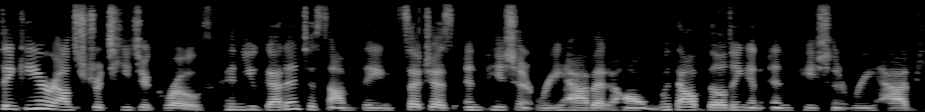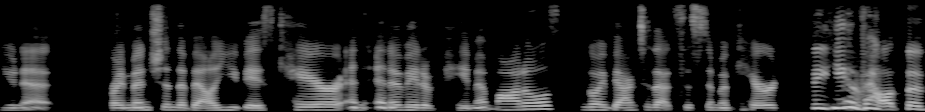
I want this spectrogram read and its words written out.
Thinking around strategic growth, can you get into something such as inpatient rehab at home without building an inpatient rehab unit? I mentioned the value based care and innovative payment models. Going back to that system of care, thinking about the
